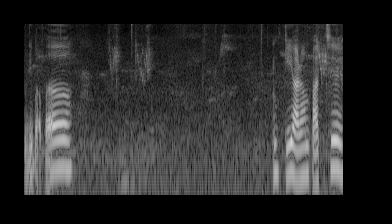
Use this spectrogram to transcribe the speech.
উরি বাবা। কি আরাম পাচ্ছে?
